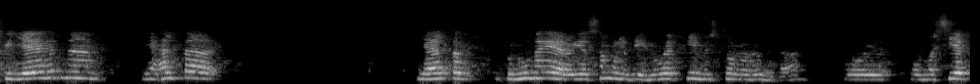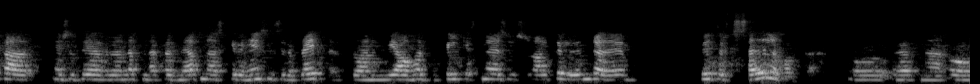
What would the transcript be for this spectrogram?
sko, ég, hérna, ég held að Ég held að, sko, núna er, og ég er sammálið því, nú er tíminn stóra hugmynda og, og maður sér það eins og því að vera nefna hvernig efnaðaskeri heimsins er að breytast og hann er mjög áhörð að fylgjast með þessum svona algjörlu umræði um hlutverk sæðlabanka og, hérna, og,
